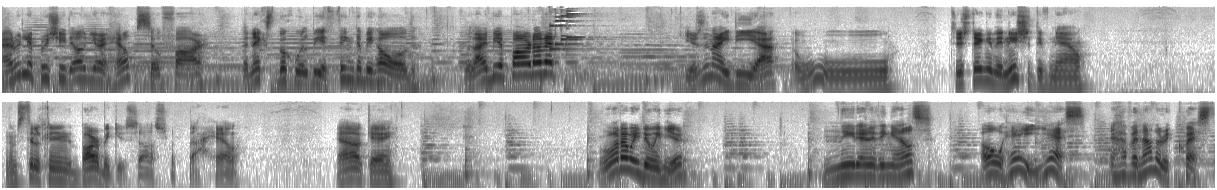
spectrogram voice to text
I really appreciate all your help so far. The next book will be a thing to behold. Will I be a part of it? Here's an idea. Ooh. She's taking the initiative now. I'm still cleaning the barbecue sauce. What the hell? Okay. What are we doing here? Need anything else? Oh hey, yes. I have another request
